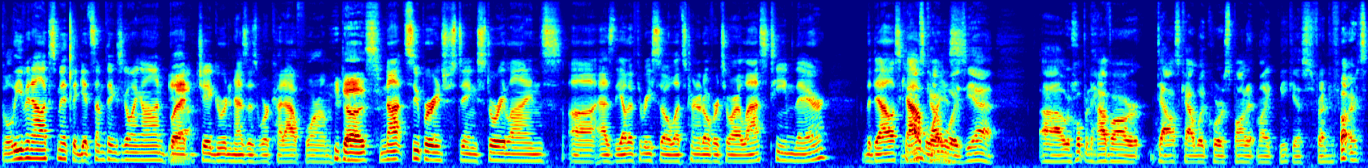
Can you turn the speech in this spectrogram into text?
believe in Alex Smith to get some things going on, but Yeah. Jay Gruden has his work cut out for him. He does. Not super interesting storylines uh, as the other three, so let's turn it over to our last team there, the Dallas Cowboys. Dallas Cowboys, yeah. Uh, we're hoping to have our Dallas Cowboy correspondent Mike Mikas, friend of ours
